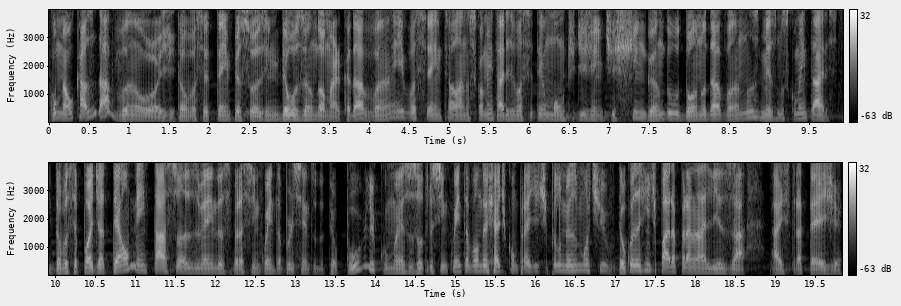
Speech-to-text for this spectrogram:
Como é o caso da Van hoje. Então, você tem pessoas endeusando a marca da Van e você entra lá nos comentários e você tem um monte de gente xingando o dono da Van nos mesmos comentários. Então, você pode até aumentar suas vendas para 50% do teu público, mas os outros 50 vão deixar de comprar pelo mesmo motivo. Então, quando a gente para para analisar a estratégia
